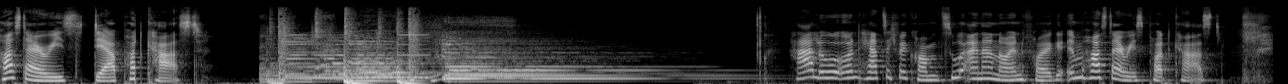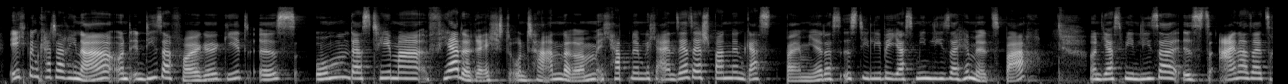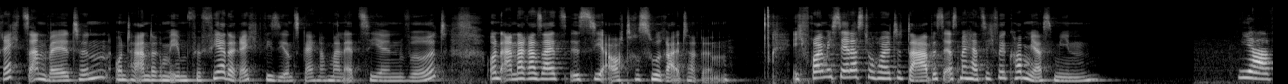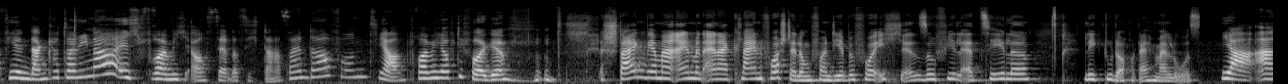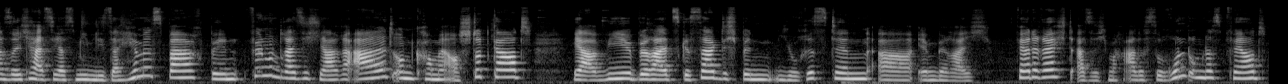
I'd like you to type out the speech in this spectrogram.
Horse Diaries, der Podcast. Hallo und herzlich willkommen zu einer neuen Folge im Horse Diaries Podcast. Ich bin Katharina und in dieser Folge geht es um das Thema Pferderecht unter anderem. Ich habe nämlich einen sehr, sehr spannenden Gast bei mir. Das ist die liebe Jasmin Lisa Himmelsbach. Und Jasmin Lisa ist einerseits Rechtsanwältin, unter anderem eben für Pferderecht, wie sie uns gleich nochmal erzählen wird. Und andererseits ist sie auch Dressurreiterin. Ich freue mich sehr, dass du heute da bist. Erstmal herzlich willkommen, Jasmin. Ja, vielen Dank, Katharina. Ich freue mich auch sehr, dass ich da sein darf und ja, freue mich auf die Folge. Steigen wir mal ein mit einer kleinen Vorstellung von dir, bevor ich äh, so viel erzähle. Leg du doch gleich mal los. Ja, also ich heiße Jasmin Lisa Himmelsbach, bin 35 Jahre alt und komme aus Stuttgart. Ja, wie bereits gesagt, ich bin Juristin äh, im Bereich Pferderecht, also ich mache alles so rund um das Pferd.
